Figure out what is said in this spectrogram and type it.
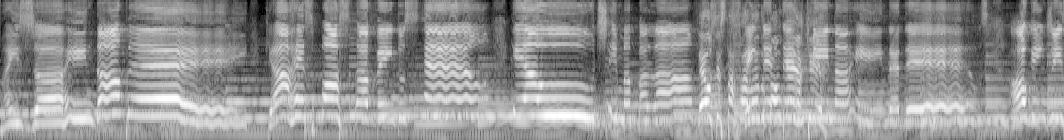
Mas ainda bem que a resposta vem do céu última palavra. Deus está falando quem com alguém aqui. determina ainda é Deus. Alguém diz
